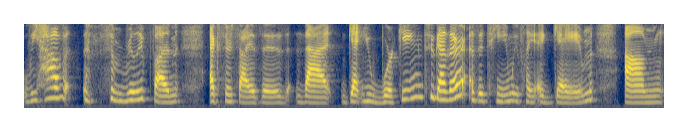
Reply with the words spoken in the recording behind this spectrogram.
We have some really fun exercises that get you working together as a team. We play a game um,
